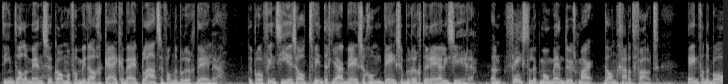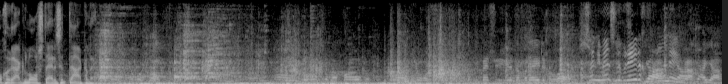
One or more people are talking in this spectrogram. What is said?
Tientallen mensen komen vanmiddag kijken bij het plaatsen van de brugdelen. De provincie is al twintig jaar bezig om deze brug te realiseren. Een feestelijk moment dus, maar dan gaat het fout. Een van de bogen raakt los tijdens het takelen. naar beneden gevallen. Zijn die mensen naar beneden gevallen? Nee. Ja, ja, ja.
